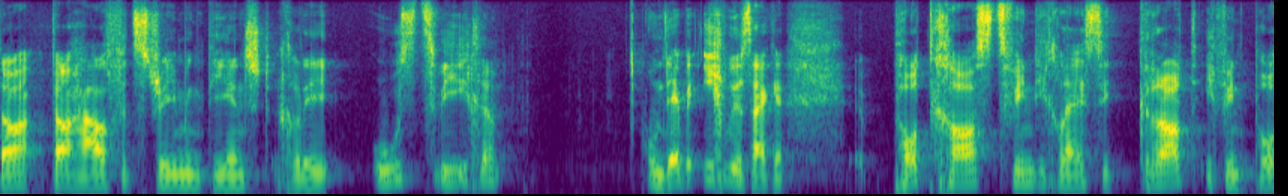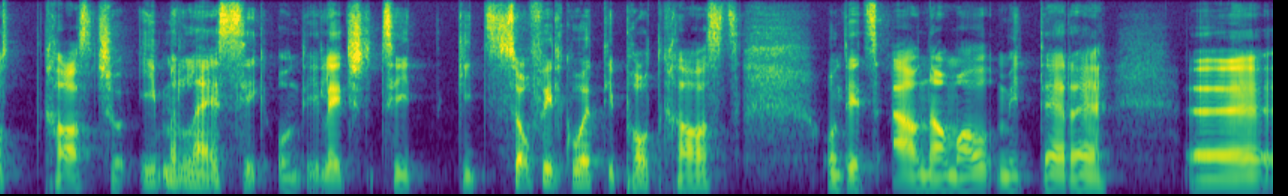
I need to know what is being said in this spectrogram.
da, da helfen die Streamingdienste ein bisschen auszuweichen. Und eben, ich würde sagen, Podcasts finde ich lässig. Gerade, ich finde Podcasts schon immer lässig und in letzter Zeit gibt es so viele gute Podcasts. Und jetzt auch nochmal mit der äh,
